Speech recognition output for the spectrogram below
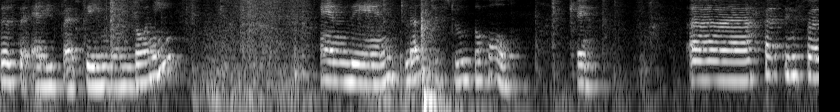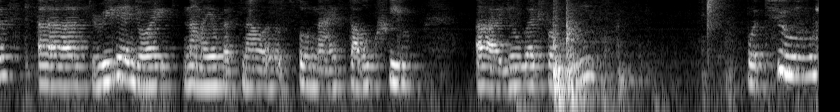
there's the elephant thing on Donnie. And then let's just do the whole. Okay. Uh, first things first, uh, really enjoy Nama yogurts now. It was so nice. Double cream uh, yogurt from these. For two,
